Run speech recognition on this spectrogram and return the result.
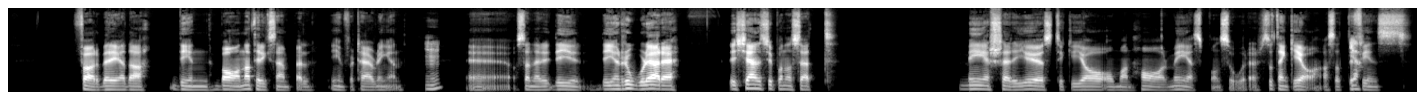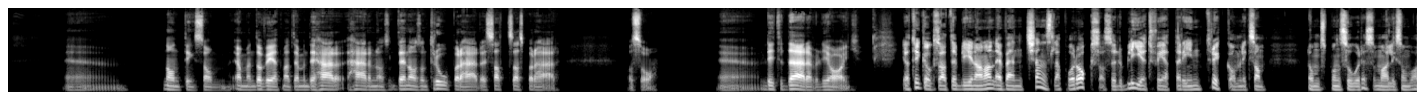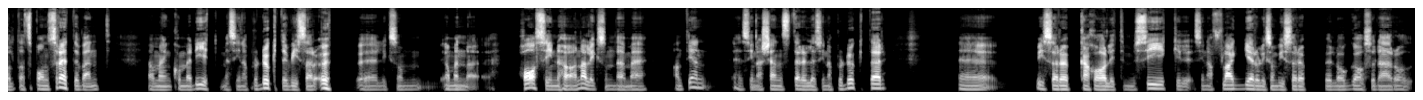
förbereda din bana till exempel inför tävlingen. Mm. Eh, och sen är det, det är ju det är en roligare, det känns ju på något sätt mer seriöst tycker jag om man har med sponsorer. Så tänker jag, alltså att det Ja. finns eh, någonting som, ja men då vet man att ja, men det här, här är, någon, det är någon som tror på det här, det satsas på det här och så. Eh, lite där är väl jag. Jag tycker också att det blir en annan eventkänsla på det också, så det blir ett fetare intryck om liksom de sponsorer som har liksom valt att sponsra ett event ja, men kommer dit med sina produkter, visar upp, eh, liksom, ja, men, eh, ha sin hörna liksom där med antingen eh, sina tjänster eller sina produkter Eh, visar upp, kanske har lite musik, eh, sina flaggor och liksom visar upp logga och så där. Och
